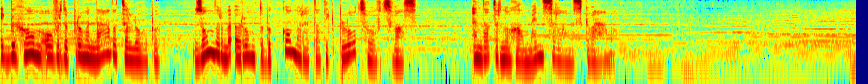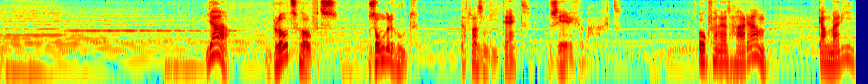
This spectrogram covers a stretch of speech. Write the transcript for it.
Ik begon over de promenade te lopen, zonder me erom te bekommeren dat ik blootshoofds was en dat er nogal mensen langskwamen. Ja, blootshoofds, zonder hoed. Dat was in die tijd zeer gewaagd. Ook vanuit haar raam kan Marie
